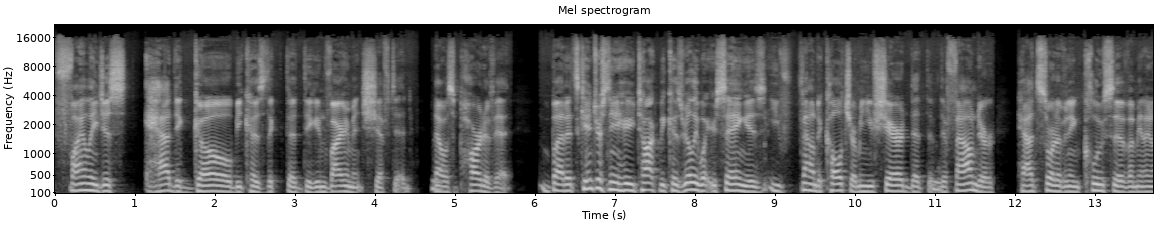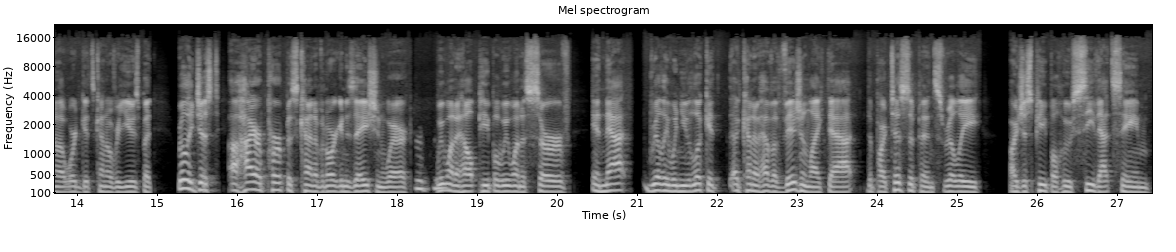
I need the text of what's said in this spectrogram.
finally just had to go because the, the, the environment shifted. That was part of it. But it's interesting to hear you talk because really what you're saying is you've found a culture. I mean, you shared that the, the founder had sort of an inclusive, I mean, I know that word gets kind of overused, but really just a higher purpose kind of an organization where mm-hmm. we want to help people, we want to serve. And that really, when you look at uh, kind of have a vision like that, the participants really are just people who see that same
